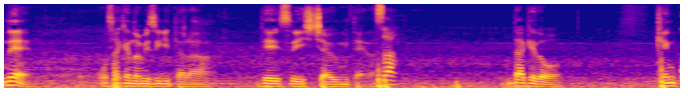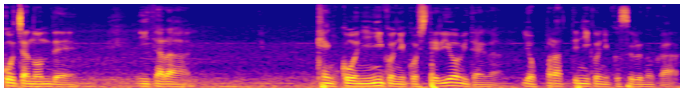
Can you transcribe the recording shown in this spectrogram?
ねお酒飲み過ぎたら泥酔しちゃうみたいなさ。だけど健康茶飲んでいたら健康にニコニコしてるよみたいな。酔っ払ってニコニコするのか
